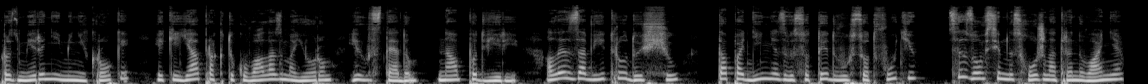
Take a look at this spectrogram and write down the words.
розмірені міні-кроки, які я практикувала з майором Гілстедом на подвір'ї, але за вітру, дощу та падіння з висоти 200 футів це зовсім не схоже на тренування.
